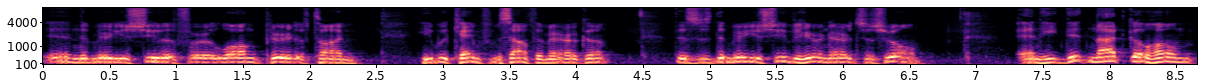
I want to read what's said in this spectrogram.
in the Mir Yeshiva for a long period of time. He came from South America. This is the Mir Yeshiva here in Eretz Yisrael. And he did not go home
